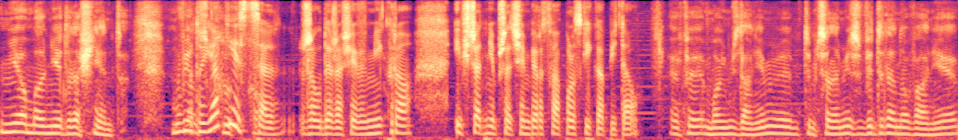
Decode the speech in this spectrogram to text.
nieomal niedraśnięte. No Mówiąc to jaki krótko, jest cel, że uderza się w mikro i w średnie przedsiębiorstwa polski kapitał? w, moim zdaniem tym celem jest wydrenowanie e,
